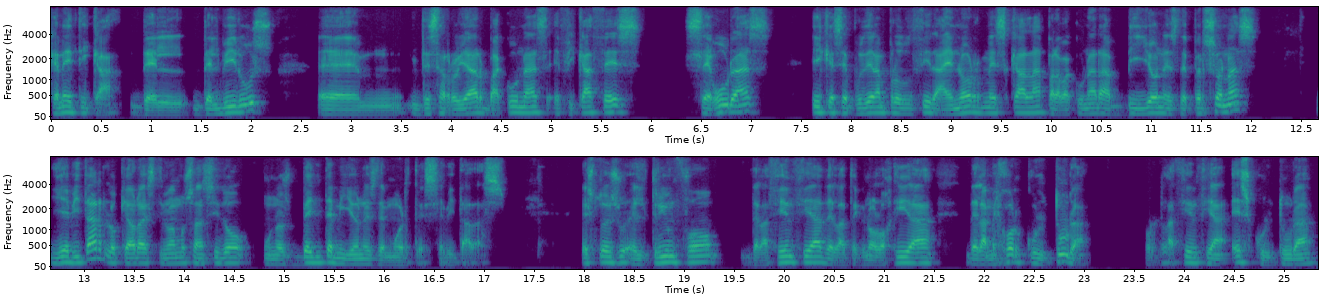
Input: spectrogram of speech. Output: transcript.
genética del, del virus, em, desarrollar vacunas eficaces, seguras y que se pudieran producir a enorme escala para vacunar a billones de personas y evitar lo que ahora estimamos han sido unos 20 millones de muertes evitadas. Esto es el triunfo de la ciencia, de la tecnología, de la mejor cultura, porque la ciencia es cultura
